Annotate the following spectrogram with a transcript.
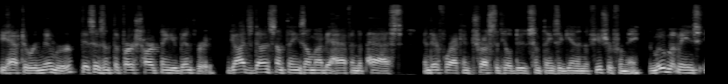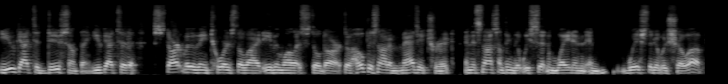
you have to remember this isn't the first hard thing you've been through. God's done some things on my behalf in the past and therefore I can trust that he'll do some things again in the future for me. The movement means you've got to do something. You've got to start moving towards the light even while it's still dark. So hope is not a magic trick and it's not something that we sit and wait and, and wish that it would show up.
